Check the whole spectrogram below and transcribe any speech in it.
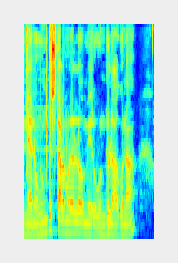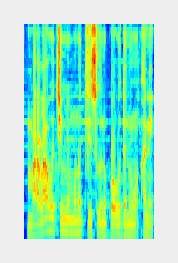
నేను ఉండు స్థలములలో మీరు ఉండులాగున మరలా వచ్చి మిమ్మల్ని తీసుకుని పోవుదును అని.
